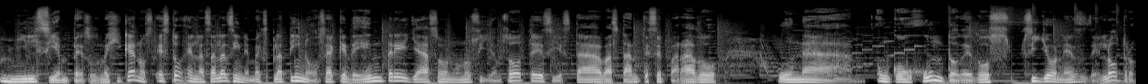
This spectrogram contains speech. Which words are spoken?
1100 pesos mexicanos. Esto en la sala Cinemex Platino, o sea que de entre ya son unos sillonzotes y está bastante separado una, un conjunto de dos sillones del otro.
